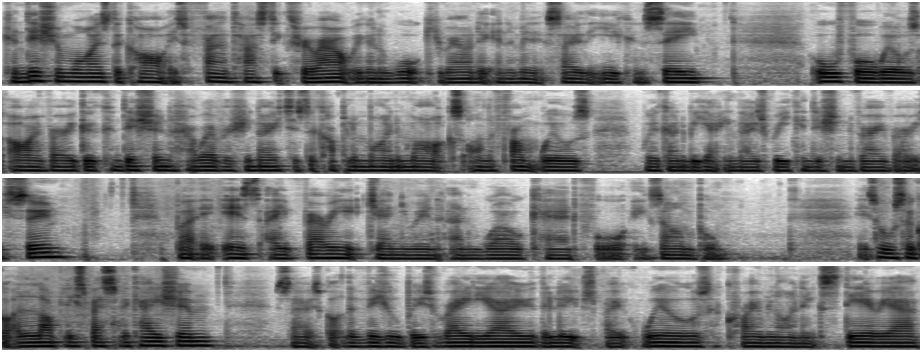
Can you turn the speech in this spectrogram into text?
Condition wise the car is fantastic throughout. We're going to walk you around it in a minute so that you can see. All four wheels are in very good condition. However, if you notice a couple of minor marks on the front wheels, we're going to be getting those reconditioned very, very soon but it is a very genuine and well cared for example. It's also got a lovely specification. So it's got the Visual Boost radio, the loop spoke wheels, chrome line exterior,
